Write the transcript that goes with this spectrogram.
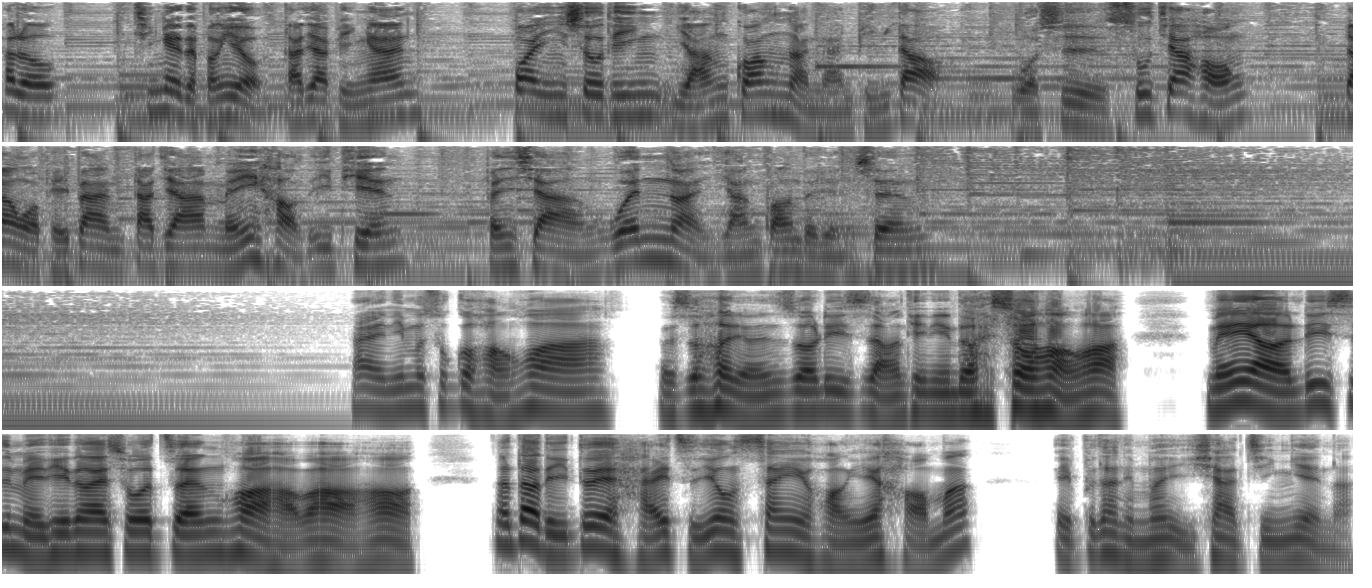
Hello，亲爱的朋友，大家平安，欢迎收听阳光暖男频道，我是苏家红，让我陪伴大家美好的一天，分享温暖阳光的人生。哎，你有没有说过谎话啊？有时候有人说律师好像天天都在说谎话，没有，律师每天都在说真话，好不好？哈，那到底对孩子用善意谎言好吗？哎，不知道你们以下经验呢？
